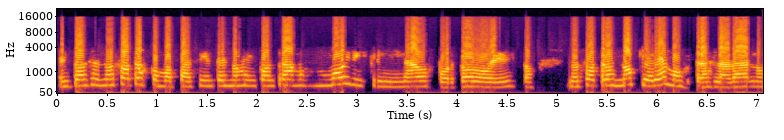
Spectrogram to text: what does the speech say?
Entonces nosotros como pacientes nos encontramos muy discriminados por todo esto. Nosotros no queremos trasladarnos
